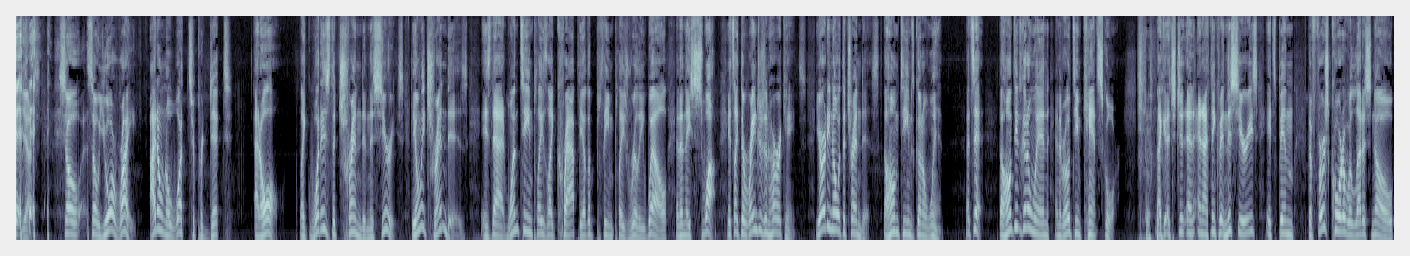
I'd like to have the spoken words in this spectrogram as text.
yes. So so you're right. I don't know what to predict at all. Like what is the trend in this series? The only trend is is that one team plays like crap, the other team plays really well, and then they swap. It's like the Rangers and Hurricanes. You already know what the trend is. The home team's going to win. That's it. The home team's going to win and the road team can't score. like it's just and, and I think in this series it's been the first quarter will let us know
